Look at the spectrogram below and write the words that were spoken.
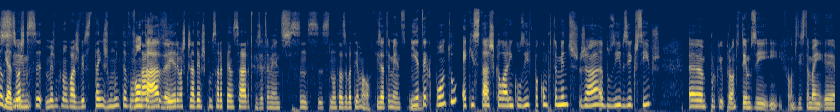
Aliás, se- eu acho que se, mesmo que não vás ver, se tens muita vontade, Vontade. de ver, eu acho que já deves começar a pensar Exatamente. se, se- se não estás a bater mal. Exatamente. Uhum. E até que ponto é que isso está a escalar, inclusive, para comportamentos já abusivos e agressivos? Ah, porque, pronto, temos, e, e falamos disso também, eh,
